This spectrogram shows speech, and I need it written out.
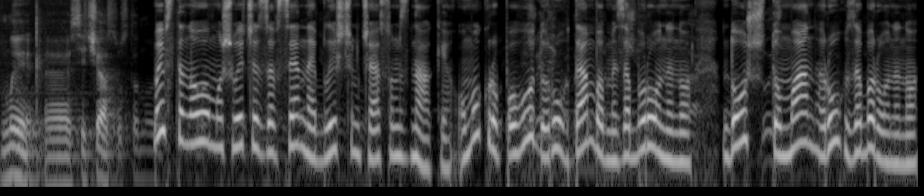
Мы э, сейчас. Ми встановимо швидше за все найближчим часом знаки. У мокру погоду рух дамбами заборонено. Дощ, туман, рух заборонено.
